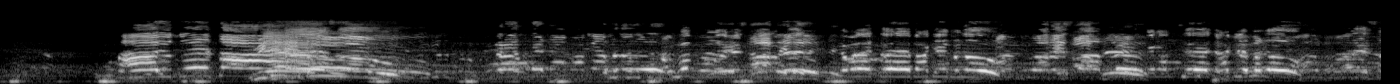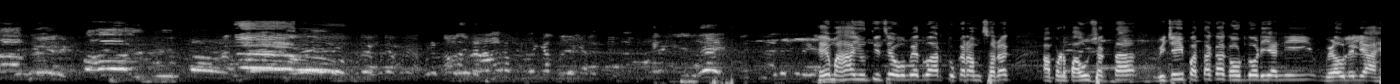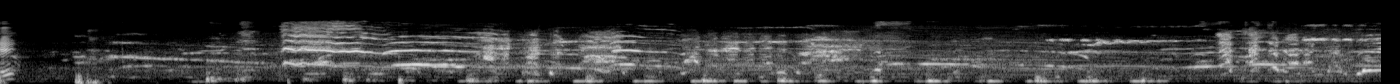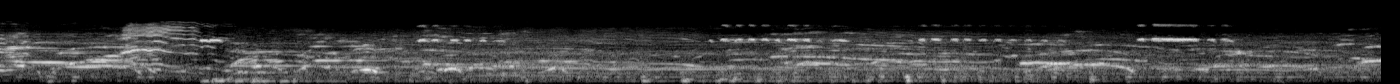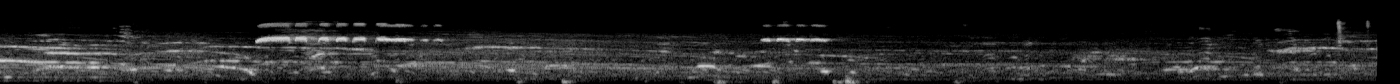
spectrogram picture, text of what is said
हे महायुतीचे उमेदवार तुकाराम सरक आपण पाहू शकता. विजयी पताका गौडदोड यांनी मिळवलेली आहे.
